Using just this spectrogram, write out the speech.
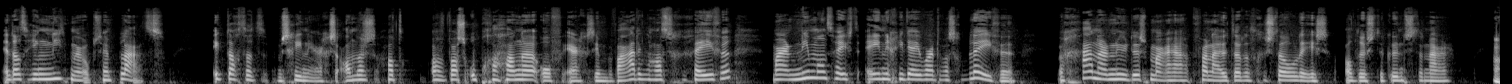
en dat hing niet meer op zijn plaats. Ik dacht dat het misschien ergens anders had, was opgehangen of ergens in bewaring had gegeven. Maar niemand heeft enig idee waar het was gebleven. We gaan er nu dus maar vanuit dat het gestolen is, al dus de kunstenaar. Oh,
